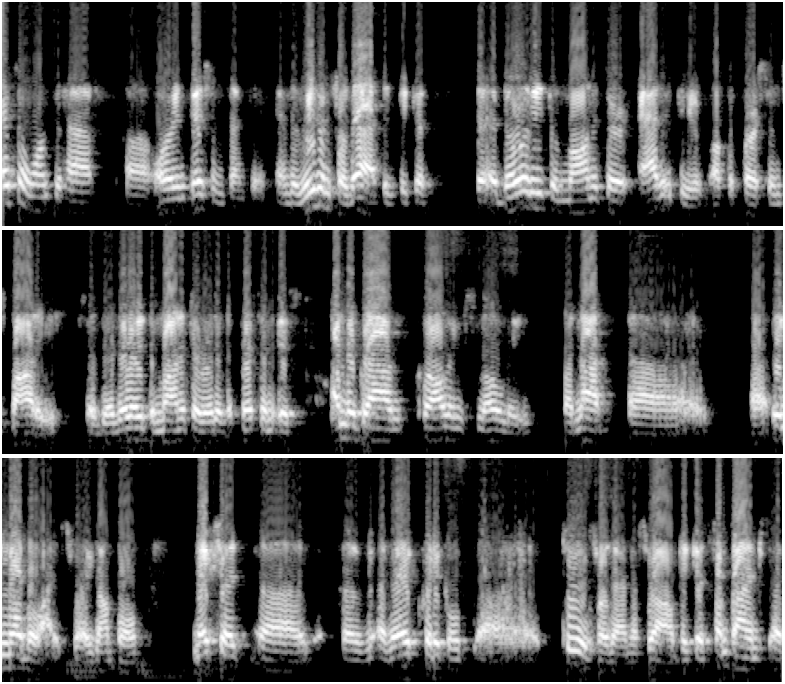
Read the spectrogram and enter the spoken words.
also want to have uh, orientation sensing, and the reason for that is because the ability to monitor attitude of the person's body, so the ability to monitor whether the person is underground crawling slowly but not uh, uh, immobilized, for example, makes it uh, a, a, very critical uh, tool for them as well. Because sometimes a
